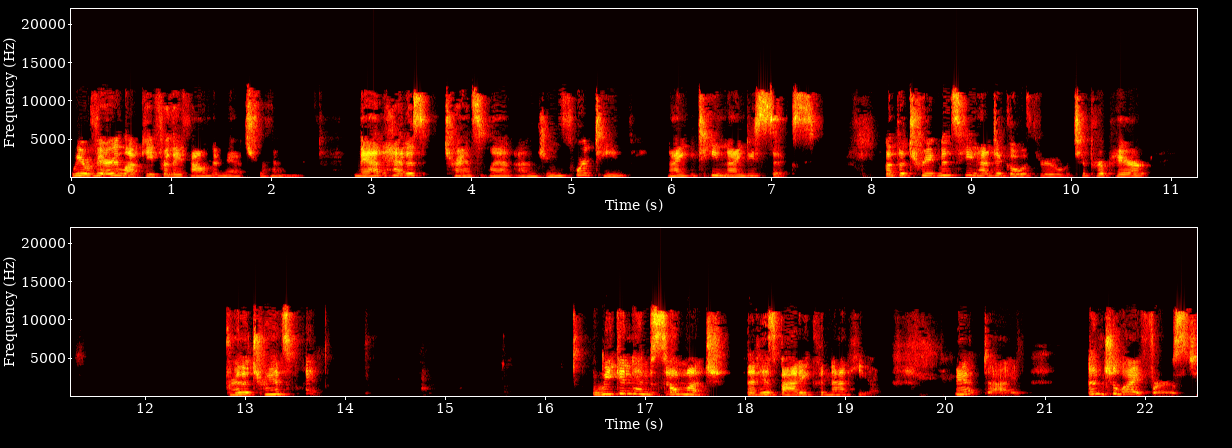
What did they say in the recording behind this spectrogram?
We were very lucky for they found a match for him. Matt had his transplant on June 14th, 1996. But the treatments he had to go through to prepare for the transplant weakened him so much that his body could not heal. Matt died on July 1st,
